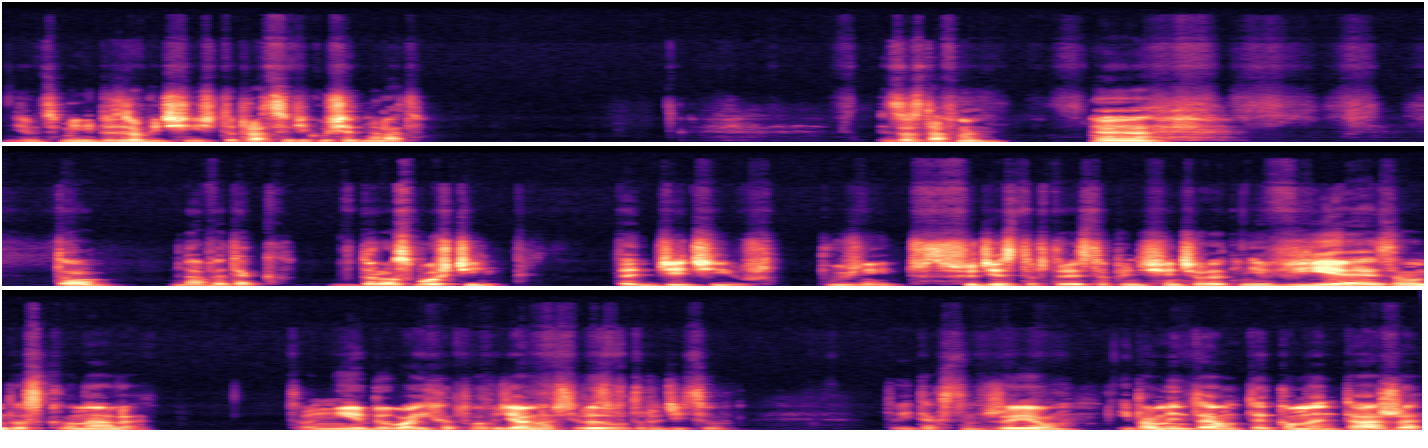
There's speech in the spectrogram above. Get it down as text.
nie wiem co mieliby zrobić, iść do pracy w wieku 7 lat? Zostawmy. E, to nawet jak w dorosłości te dzieci już później 30, 40, 50-letnie wiedzą doskonale, to nie była ich odpowiedzialność, rozwód rodziców, to i tak z tym żyją i pamiętają te komentarze,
